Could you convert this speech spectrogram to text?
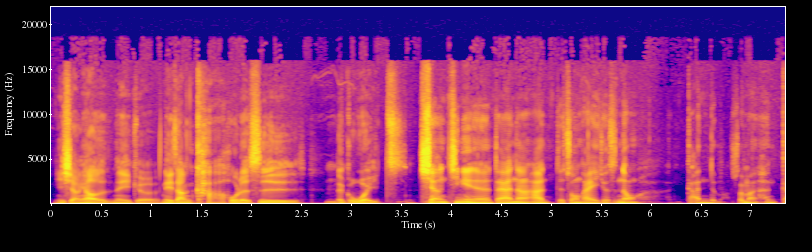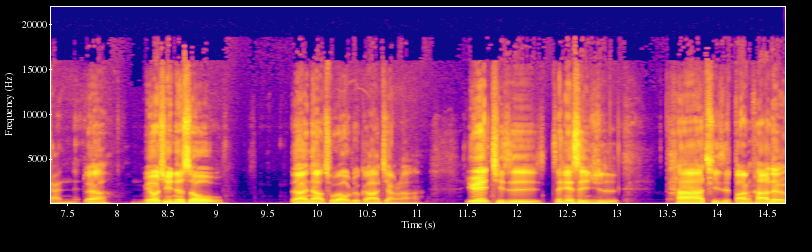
你想要的那个那张卡或者是那个位置。像今年的戴安娜，她的状态也就是那种干的嘛，算蛮很干的。对啊，没有，其实那时候戴安娜出来，我就跟她讲啦，因为其实这件事情就是他其实帮他的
